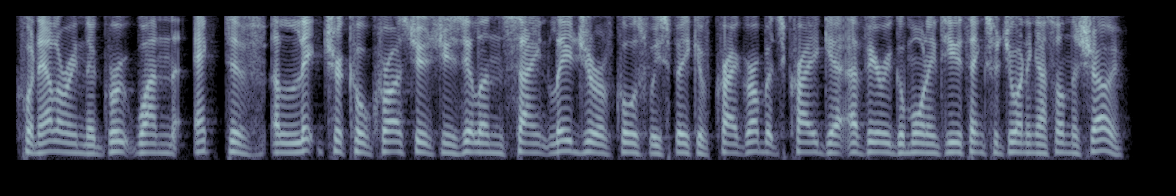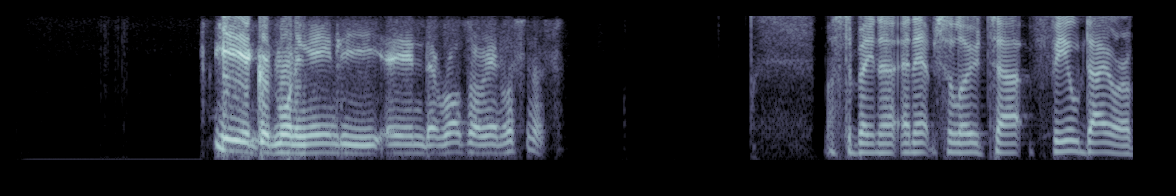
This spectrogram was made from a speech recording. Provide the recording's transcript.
Quinella in the Group One active electrical Christchurch, New Zealand Saint Leger. Of course, we speak of Craig Roberts. Craig, a very good morning to you. Thanks for joining us on the show. Yeah, good morning, Andy and uh, Rosso and listeners. Must have been a, an absolute uh, field day or a,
